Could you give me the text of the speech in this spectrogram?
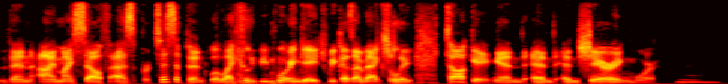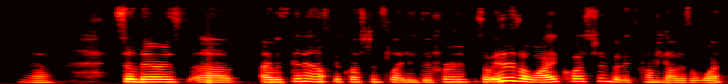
then I myself as a participant will likely be more engaged because I'm actually talking and and and sharing more. Yeah. yeah. So there's uh, I was going to ask a question slightly different. So it is a why question, but it's coming out as a what.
